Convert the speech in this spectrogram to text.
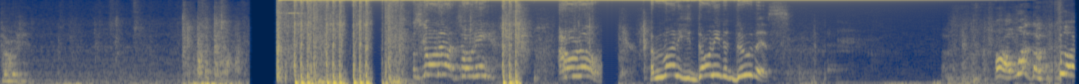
Throw it in. What's going on, Tony? I don't know. Uh, money, you don't need to do this. Oh, what the fuck?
